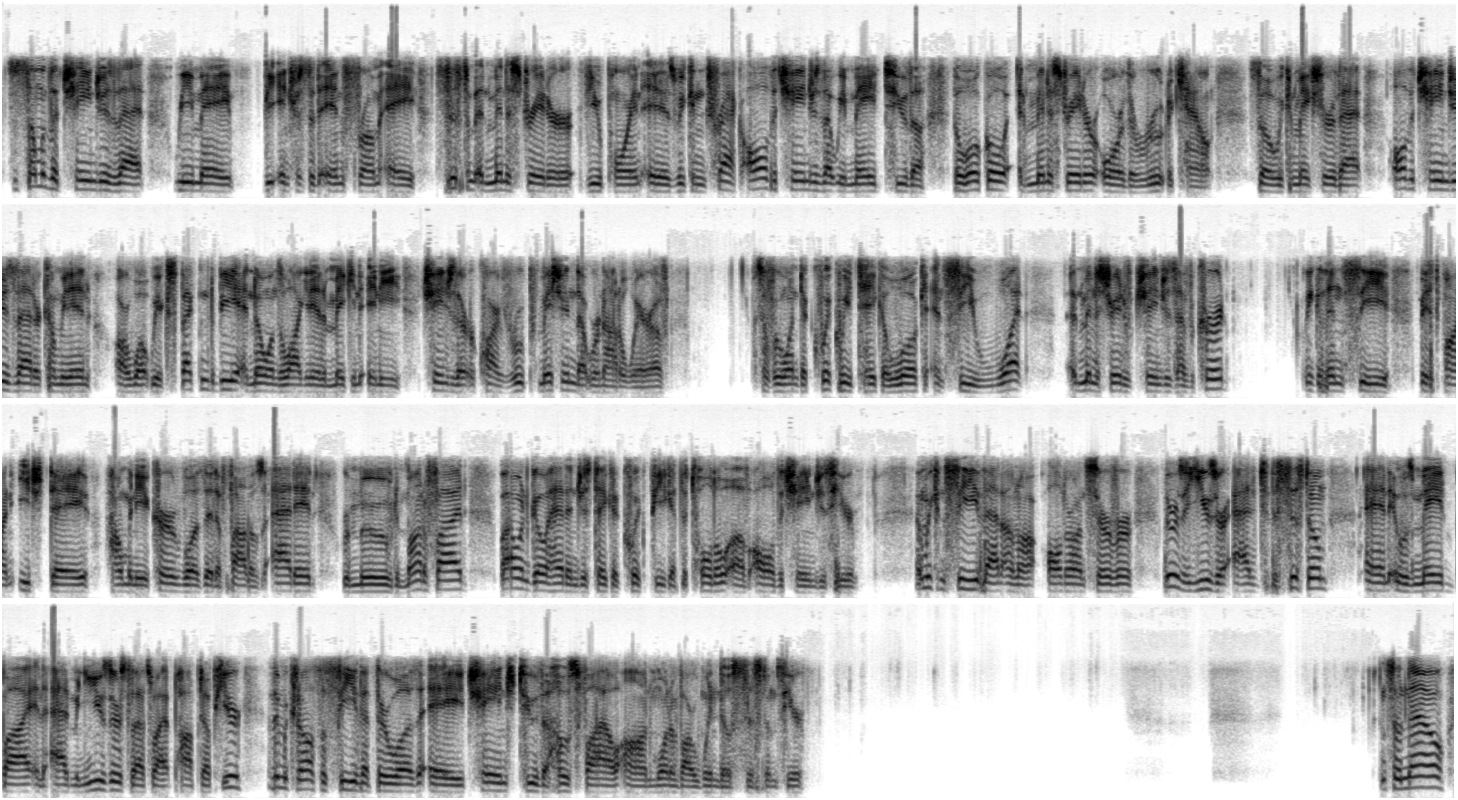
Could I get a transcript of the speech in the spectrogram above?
So some of the changes that we may be interested in from a system administrator viewpoint is we can track all the changes that we made to the, the local administrator or the root account. So we can make sure that all the changes that are coming in are what we expect them to be and no one's logging in and making any change that requires root permission that we're not aware of. So if we wanted to quickly take a look and see what administrative changes have occurred, we can then see, based upon each day, how many occurred. Was it a file that was added, removed, and modified? But I want to go ahead and just take a quick peek at the total of all the changes here. And we can see that on our Alderaan server, there was a user added to the system, and it was made by an admin user, so that's why it popped up here. And then we can also see that there was a change to the host file on one of our Windows systems here. And so now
